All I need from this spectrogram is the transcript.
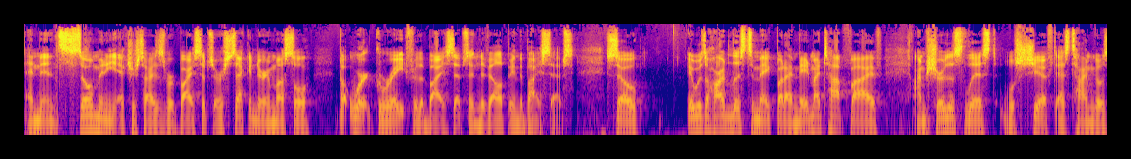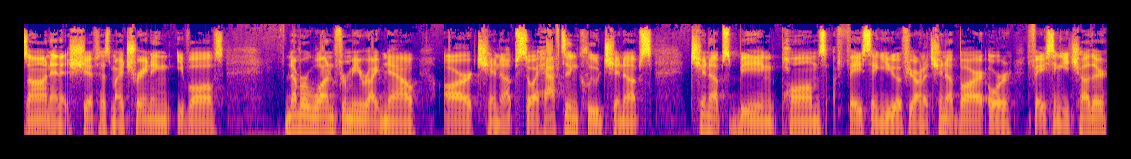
and then so many exercises where biceps are a secondary muscle but work great for the biceps and developing the biceps. So, it was a hard list to make, but I made my top five. I'm sure this list will shift as time goes on, and it shifts as my training evolves number one for me right now are chin ups. So I have to include chin ups. Chin ups being palms facing you if you're on a chin up bar or facing each other.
